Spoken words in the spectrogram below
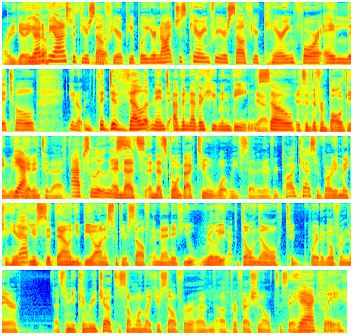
Are you getting? you got to be honest with yourself Yep. here, people. You're not just caring for yourself, you're caring for a little, you know, the development of another human being. Yeah, so, it's a different ball game when Yeah. you get into that. absolutely. and that's and that's going back to what we've said at every podcast. We've already mentioned here. Yep. You sit down, you be honest with yourself, and then if you really don't know to where to go from there, that's when you can reach out to someone like yourself or a, a professional to say, exactly.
